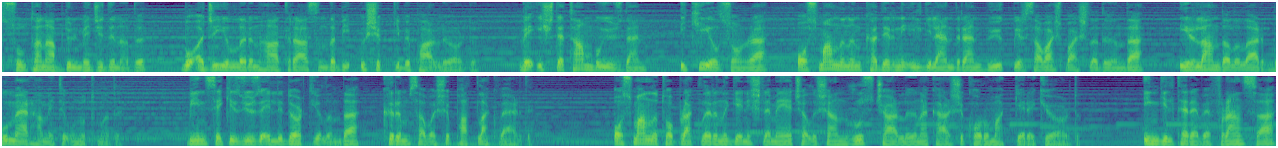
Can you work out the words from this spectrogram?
Sultan Abdülmecid'in adı bu acı yılların hatırasında bir ışık gibi parlıyordu. Ve işte tam bu yüzden iki yıl sonra Osmanlı'nın kaderini ilgilendiren büyük bir savaş başladığında İrlandalılar bu merhameti unutmadı. 1854 yılında Kırım Savaşı patlak verdi. Osmanlı topraklarını genişlemeye çalışan Rus Çarlığına karşı korumak gerekiyordu. İngiltere ve Fransa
